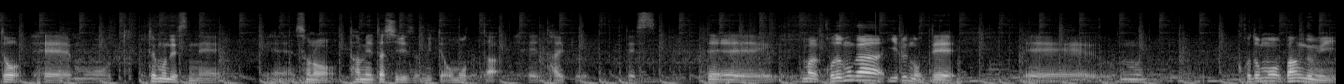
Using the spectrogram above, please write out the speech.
と、えー、もうとってもですね、えそのタミネタシリーズを見て思った、えタイプです。で、まあ、子供がいるので、えー、子供番組、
